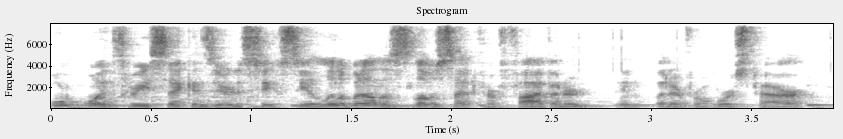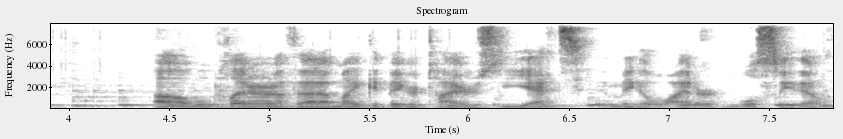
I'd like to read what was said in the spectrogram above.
4.3 seconds 0 to 60, a little bit on the slow side for 500 and whatever horsepower. Uh, we'll play around with that. I might get bigger tires yet and make it wider. We'll see though.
